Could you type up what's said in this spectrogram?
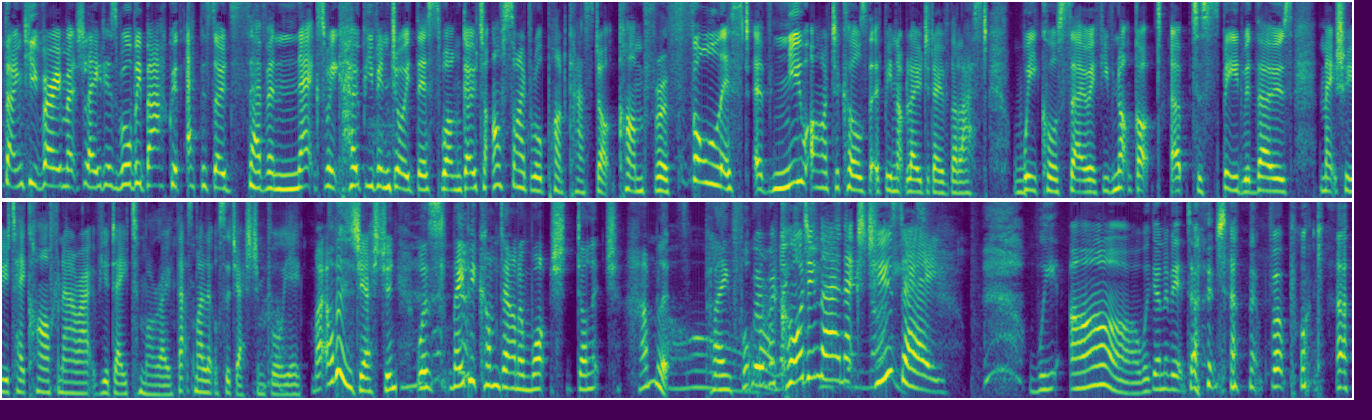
Thank you very much, ladies. We'll be back with episode seven next week. Hope you've enjoyed this one. Go to offsiderulepodcast.com for a full list of new articles that have been uploaded over the last week or so. If you've not got up to speed with those, make sure you take half an hour out of your day tomorrow. That's my little suggestion for you. My other suggestion was maybe come down and watch Dulwich Hamlet oh. playing football. We're recording there next Tuesday. We are. We're going to be at Dulwich Hamlet Football Club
